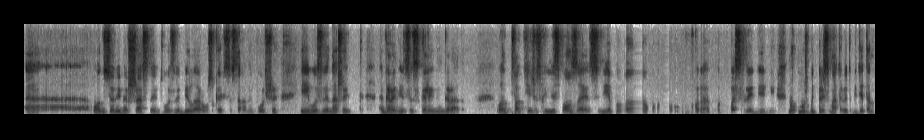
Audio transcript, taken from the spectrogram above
а, он все время шастает возле Белорусской со стороны Польши и возле нашей границы с Калининградом. Он фактически не сползает с неба в последние дни. Ну, может быть, присматривают, где там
